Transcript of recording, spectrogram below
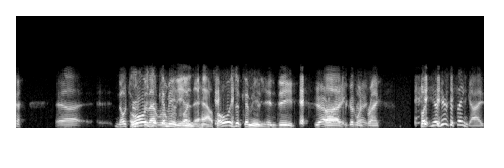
uh, no truth Always to that a rumor, comedian in the house. Always a comedian. Indeed. Yeah, uh, right, it's a good one. Frank. But you know, here's the thing, guys.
